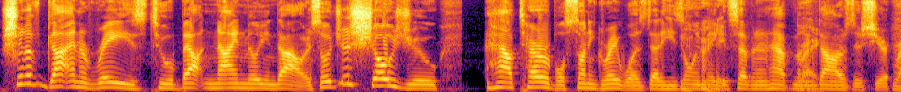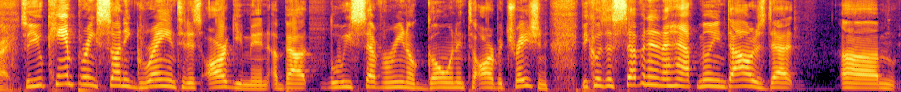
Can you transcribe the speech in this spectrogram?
should have gotten a raise to about nine million dollars. So it just shows you how terrible Sonny Gray was that he's only Right. making seven and a half million Right. dollars this year. Right. So you can't bring Sonny Gray into this argument about Luis Severino going into arbitration because the seven and a half million dollars that um,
